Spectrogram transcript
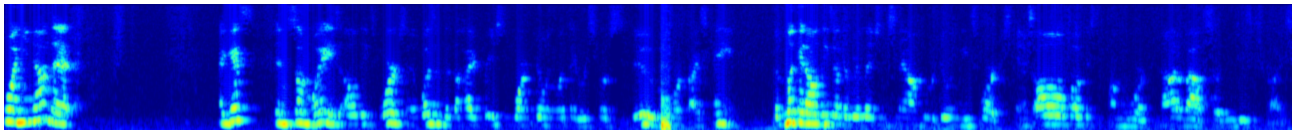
Well, and you know that, I guess in some ways, all these works, and it wasn't that the high priests weren't doing what they were supposed to do before Came, but look at all these other religions now who are doing these works, and it's all focused upon the work, not about serving Jesus Christ.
